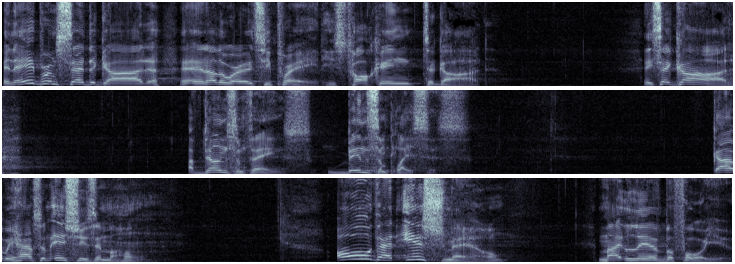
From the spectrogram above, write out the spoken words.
And Abram said to God, in other words, he prayed. He's talking to God. He said, God, I've done some things, been some places. God, we have some issues in my home. Oh, that Ishmael might live before you.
